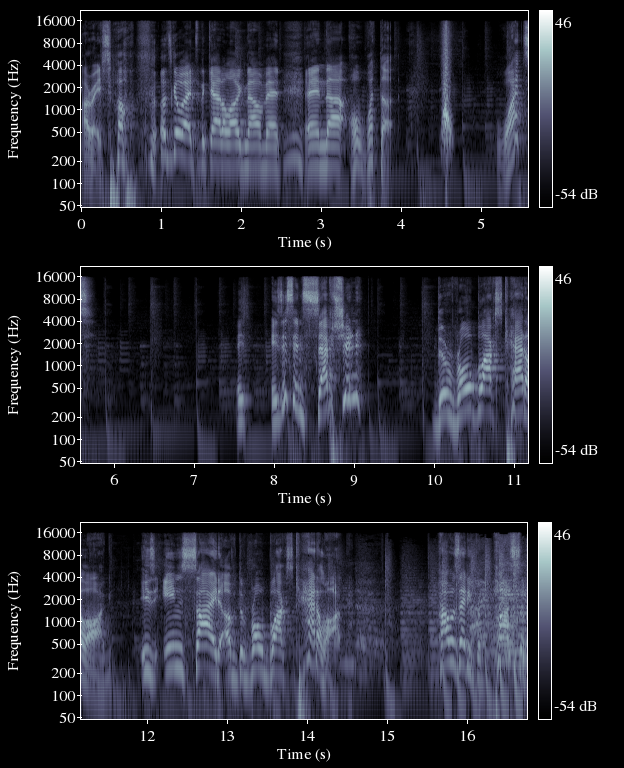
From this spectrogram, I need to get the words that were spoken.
All right, so let's go back to the catalog now, man. And, uh, oh, what the? What? Is, is this Inception? The Roblox catalog is inside of the Roblox catalog. How is that even possible?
